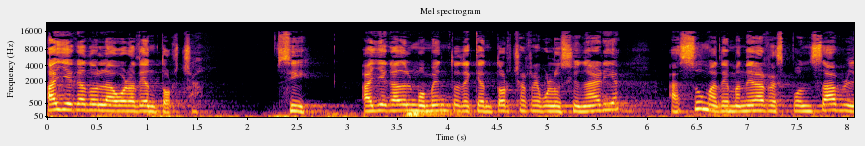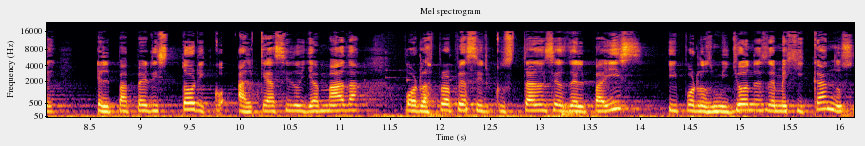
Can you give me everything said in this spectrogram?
Ha llegado la hora de Antorcha. Sí, ha llegado el momento de que Antorcha Revolucionaria asuma de manera responsable el papel histórico al que ha sido llamada por las propias circunstancias del país y por los millones de mexicanos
